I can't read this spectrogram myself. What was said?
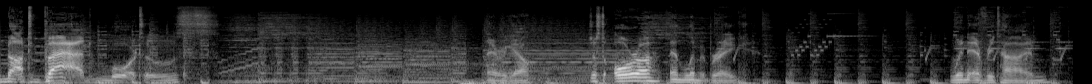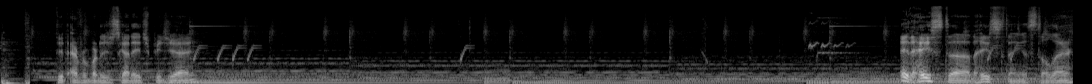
Not bad, mortals. There we go. Just Aura and Limit Break. Win every time. Dude, everybody just got HPJ. Hey, the haste, uh, the haste thing is still there.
